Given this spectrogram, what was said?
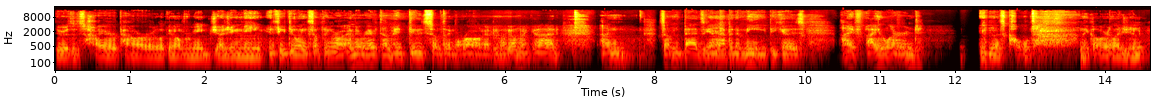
there was this higher power looking over me, judging me. Is he doing something wrong? I remember every time I'd do something wrong, I'd be like, "Oh my god, I'm, something bad's gonna happen to me," because I've I learned in this cult they call religion,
